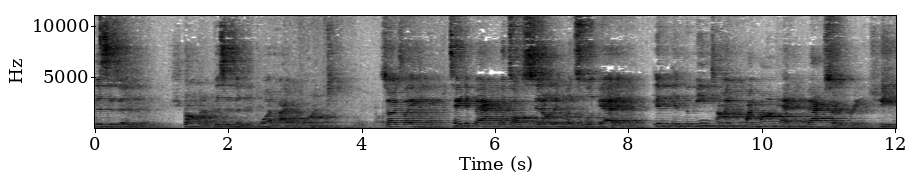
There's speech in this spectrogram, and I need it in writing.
this isn't strong enough. This isn't what I want. So I was like, take it back. Let's all sit on it. Let's look at it. In, in the meantime, my mom had back surgery. She,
